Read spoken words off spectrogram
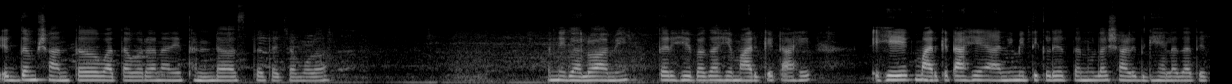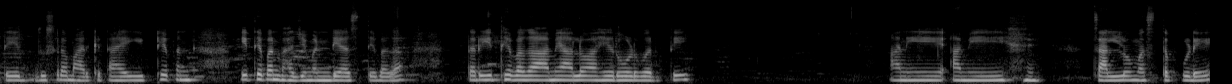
एकदम शांत वातावरण आणि थंड असतं त्याच्यामुळं निघालो आम्ही. तर हे बघा हे मार्केट आहे. हे एक मार्केट आहे आणि मी तिकडे तनूला शाळेत घ्यायला जाते. ते दुसरं मार्केट आहे. इथे पण इथे पण भाजी मंडी असते बघा. तर इथे बघा आम्ही आलो आहे रोडवरती आणि आम्ही चाललो मस्त पुढे.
